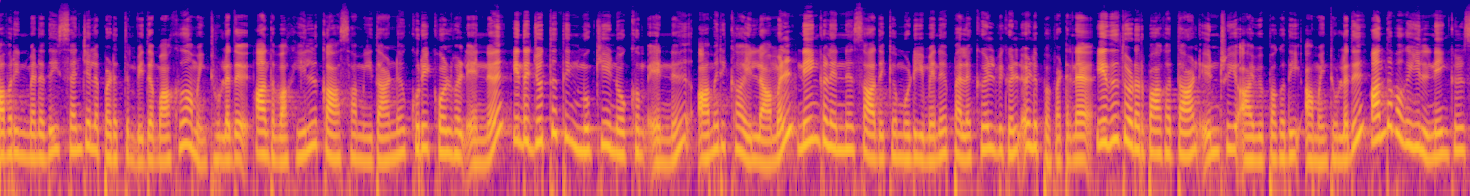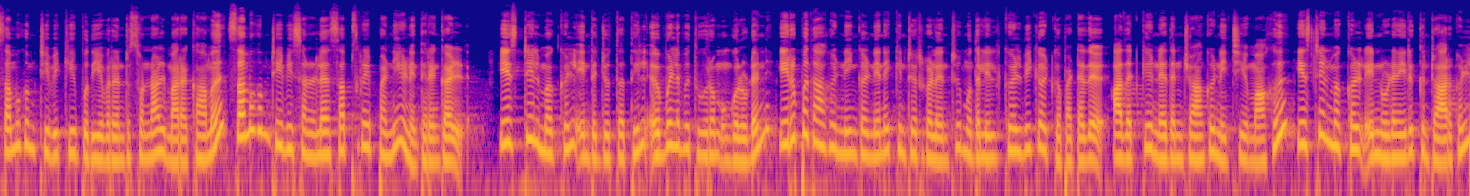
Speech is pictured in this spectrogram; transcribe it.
அவரின் மனதை சஞ்சலப்படுத்தும் விதமாக அமைந்துள்ளது. அந்த வகையில் காசா மீதான குறிக்கோள்கள் என்ன? இந்த யுத்தத்தின் முக்கிய நோக்கம் என்ன? அமெரிக்கா இல்லாமல் நீங்கள் என்ன சாதிக்க முடியும் என பல கேள்விகள் எழுப்பப்பட்டன. இது தொடர்பாகத்தான் இன்றைய ஆய்வு பகுதி அமைந்துள்ளது. அந்த வகையில் நீங்கள் சமூகம் டிவிக்கு புதியவர் என்று சொன்னால் மறக்காமல் சமூகம் டிவி சேனலை சப்ஸ்கிரைப் பண்ணி இணைந்திருங்கள். இஸ்ரேல் மக்கள் இந்த யுத்தத்தில் எவ்வளவு தூரம் உங்களுடன் இருப்பதாக நீங்கள் நினைக்கின்றீர்கள் என்று முதலில் கேள்வி கேட்கப்பட்டது. அதற்கு நெதன்ஜாங்கு நிச்சயமாக இஸ்ரேல் மக்கள் என்னுடன் இருக்கின்றார்கள்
